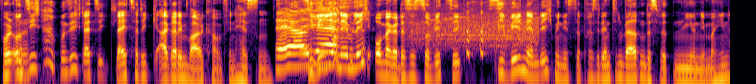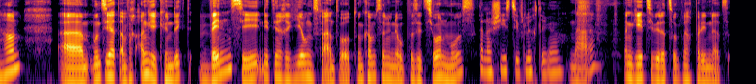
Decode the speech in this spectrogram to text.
Voll. Und Voll. sie, ist- und sie ist gleichzeitig, gleichzeitig auch gerade im Wahlkampf in Hessen. Ja, Sie will ja nämlich, oh mein Gott, das ist so witzig. Sie will nämlich Ministerpräsidentin werden, das wird nie und nimmer hinhauen. Ähm, und sie hat einfach angekündigt, wenn sie nicht in Regierungsverantwortung kommt, sondern in die Opposition muss, Dann erschießt sie Flüchtlinge. na, dann geht sie wieder zurück nach Berlin als,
